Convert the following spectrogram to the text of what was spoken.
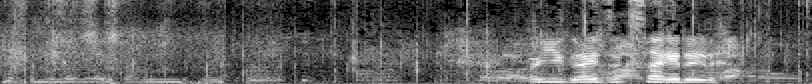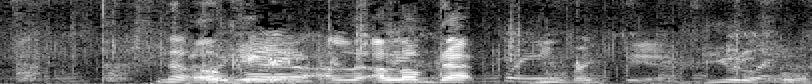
Are you guys excited? No, oh okay. yeah I, I love that view right there beautiful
